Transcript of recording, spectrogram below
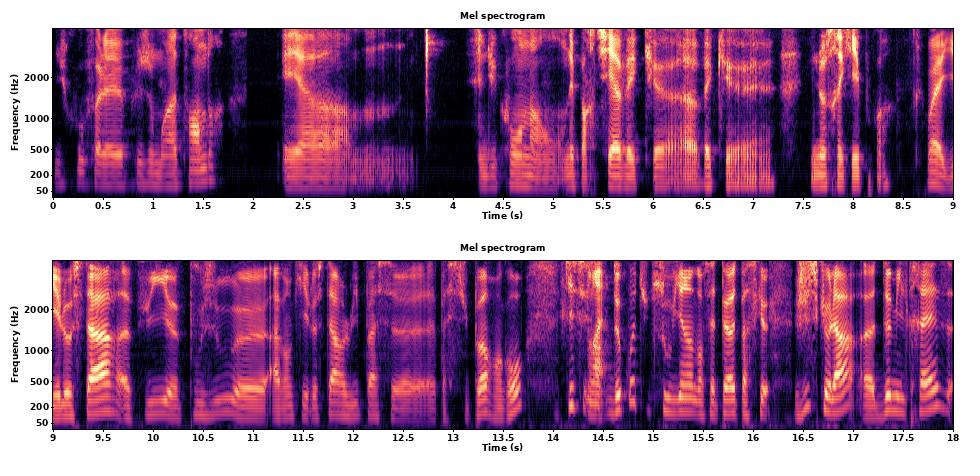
Du coup, il fallait plus ou moins attendre. Et, euh, et du coup, on, on est parti avec, avec une autre équipe, quoi. Ouais, Yellow Star, euh, puis euh, Pouzou, euh, avant Yellow Star lui passe, passe support en gros. De quoi tu te souviens dans cette période? Parce que jusque-là, 2013,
